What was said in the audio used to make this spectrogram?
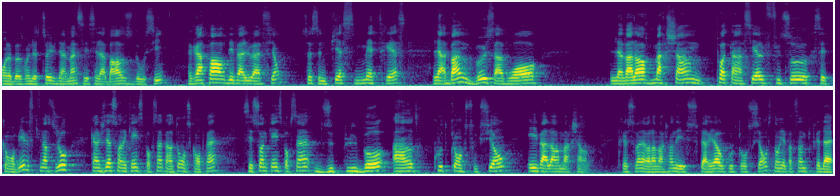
On a besoin de ça, évidemment, c'est la base du dossier. Rapport d'évaluation, ça c'est une pièce maîtresse. La banque veut savoir la valeur marchande potentielle future, c'est de combien? Parce qu'il finance toujours, quand je dis 75% tantôt on se comprend, c'est 75% du plus bas entre coût de construction et valeur marchande. Très souvent, la valeur marchande est supérieure au coût de construction, sinon il n'y a personne qui ferait de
